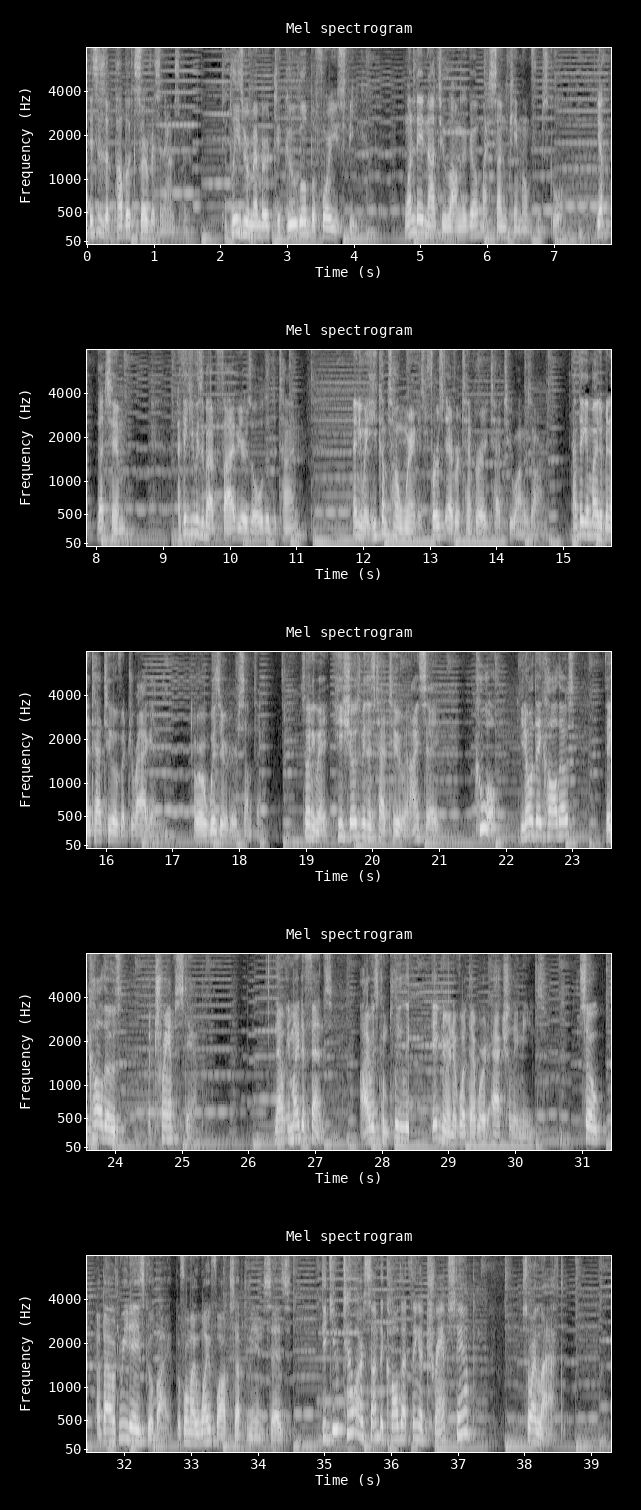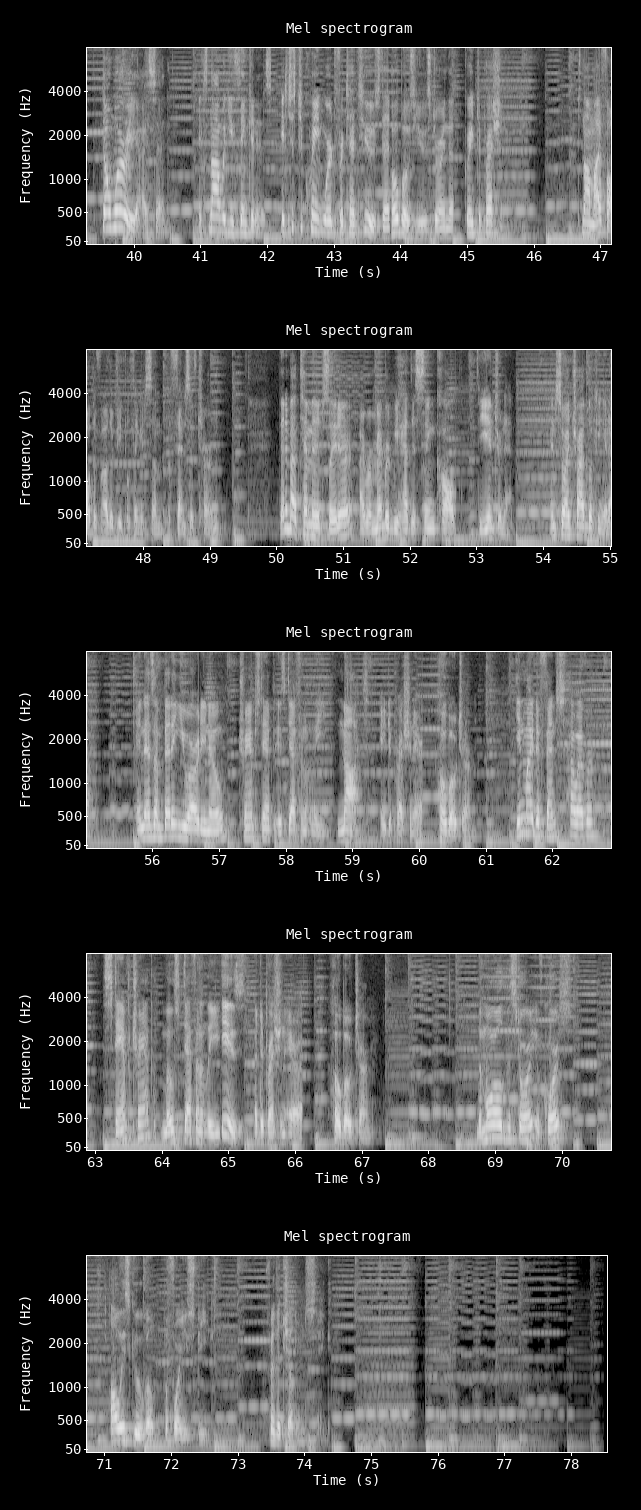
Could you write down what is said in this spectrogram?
This is a public service announcement. To please remember to Google before you speak. One day not too long ago, my son came home from school. Yep, that's him. I think he was about five years old at the time. Anyway, he comes home wearing his first ever temporary tattoo on his arm. I think it might have been a tattoo of a dragon or a wizard or something. So, anyway, he shows me this tattoo, and I say, Cool. You know what they call those? They call those a tramp stamp. Now, in my defense, I was completely ignorant of what that word actually means. So, about three days go by before my wife walks up to me and says, Did you tell our son to call that thing a tramp stamp? So I laughed. Don't worry, I said. It's not what you think it is. It's just a quaint word for tattoos that hobos used during the Great Depression. It's not my fault if other people think it's some offensive term. Then, about 10 minutes later, I remembered we had this thing called the internet, and so I tried looking it up. And as I'm betting you already know, tramp stamp is definitely not a Depression era hobo term. In my defense, however, stamp tramp most definitely is a Depression era hobo term. The moral of the story, of course, always Google before you speak, for the children's sake.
